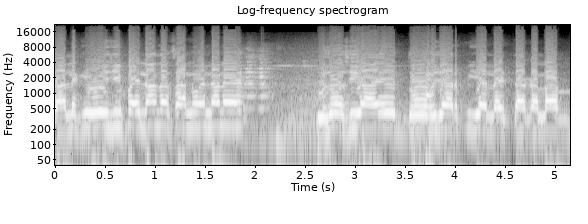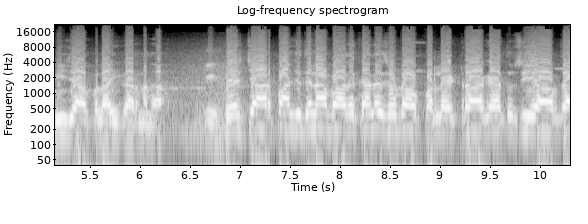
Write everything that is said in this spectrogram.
ਗੱਲ ਕੀ ਹੋਈ ਜੀ ਪਹਿਲਾਂ ਤਾਂ ਸਾਨੂੰ ਇਹਨਾਂ ਨੇ ਜਦੋਂ ਅਸੀਂ ਆਏ 2000 ਰੁਪਇਆ ਲੈਤਾ ਕੱਲਾ ਵੀਜ਼ਾ ਅਪਲਾਈ ਕਰਨ ਦਾ। ਜੀ। ਫਿਰ 4-5 ਦਿਨਾਂ ਬਾਅਦ ਕਹਿੰਦੇ ਤੁਹਾਡਾ ਉੱਪਰ ਲੈਟਰ ਆ ਗਿਆ ਤੁਸੀਂ ਆਪਦਾ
